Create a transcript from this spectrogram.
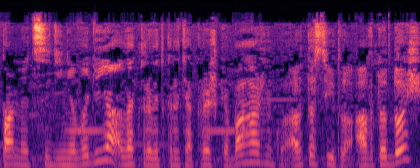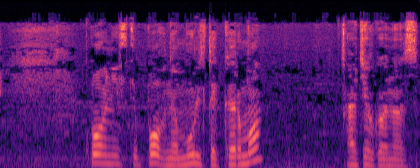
пам'ять сидіння водія, електровідкриття кришки багажнику, автосвітло, автодощ, повністю повне мультикермо. Автівка у нас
